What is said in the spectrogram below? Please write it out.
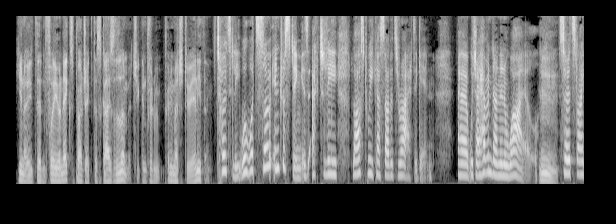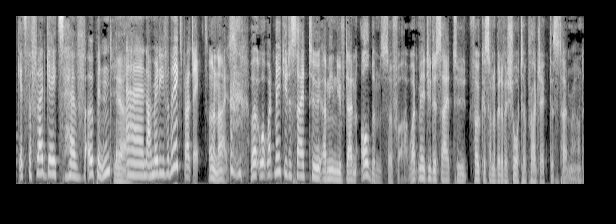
you know, then for your next project, the sky's the limit. You can pretty, pretty much do anything. Totally. Well, what's so interesting is actually last week I started to write again. Uh, which I haven't done in a while. So it's like it's the floodgates have opened, Yeah. and I'm ready for the next project. Oh, nice. well, what made you decide to? I mean, you've done albums so far. What made you decide to focus on a bit of a shorter project this time around?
